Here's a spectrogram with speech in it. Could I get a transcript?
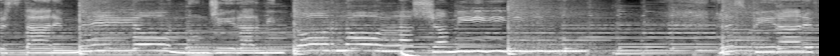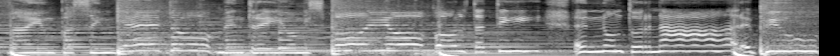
per stare meglio non girarmi intorno, lasciami respirare, fai un passo indietro mentre io mi spoglio, voltati e non tornare più.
